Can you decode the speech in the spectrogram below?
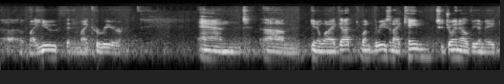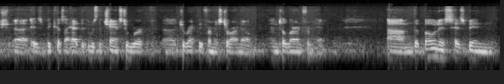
uh, of my youth and in my career. And um, you know, when I got when, the reason I came to join LVMH uh, is because I had it was the chance to work uh, directly for Mr. Arnault and to learn from him. Um, the bonus has been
